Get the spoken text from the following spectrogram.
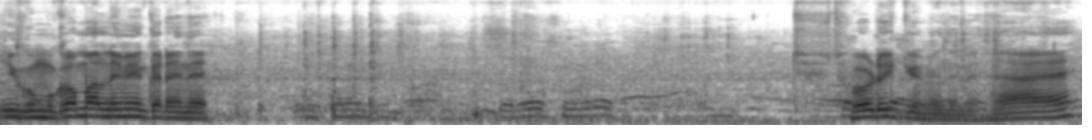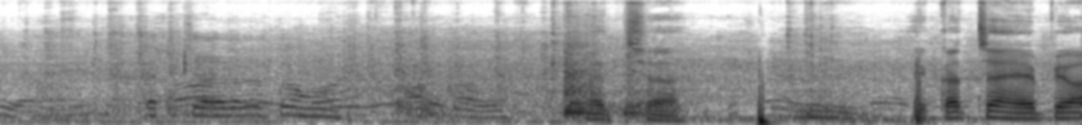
इनको मुकम्मल नहीं करेंगे। थोड़ी क्यों में है? अच्छा। ये कच्चा है पिया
